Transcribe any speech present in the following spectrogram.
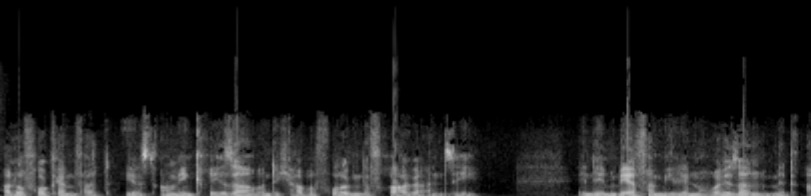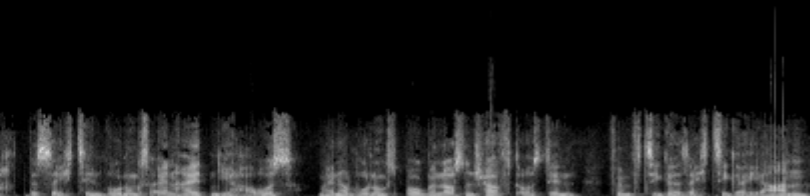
Hallo Frau Kempfert, hier ist Armin Gräser und ich habe folgende Frage an Sie. In den Mehrfamilienhäusern mit 8 bis 16 Wohnungseinheiten je Haus meiner Wohnungsbaugenossenschaft aus den 50er, 60er Jahren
